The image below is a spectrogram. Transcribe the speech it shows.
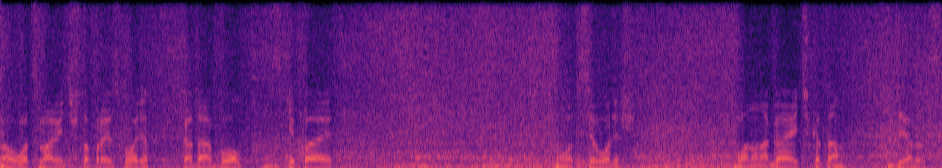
Ну вот, смотрите, что происходит, когда болт закипает. Вот всего лишь. Вон она гаечка там держится.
